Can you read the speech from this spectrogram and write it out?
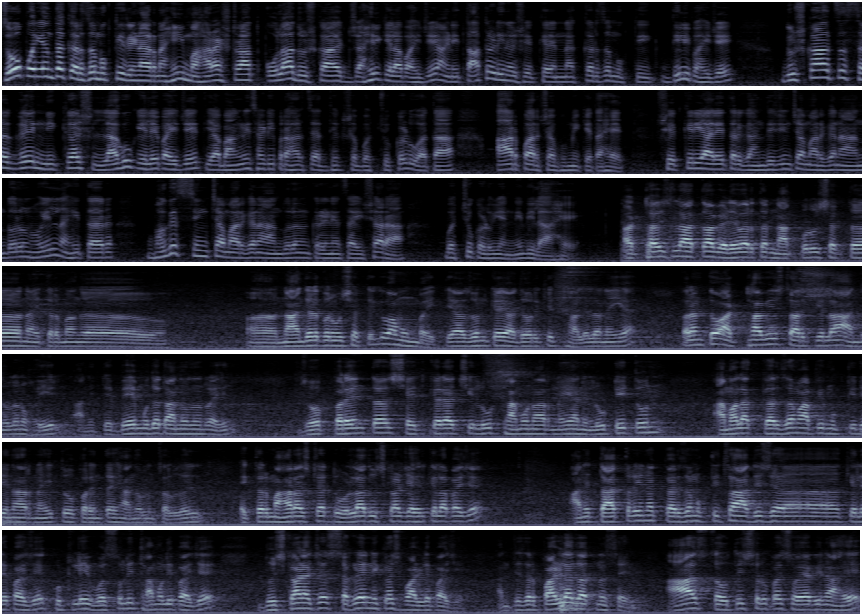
जोपर्यंत कर्जमुक्ती देणार नाही महाराष्ट्रात ओला दुष्काळ जाहीर केला पाहिजे आणि तातडीनं शेतकऱ्यांना कर्जमुक्ती दिली पाहिजे दुष्काळाचं सगळे निकष लागू केले पाहिजेत या मागणीसाठी प्रहारचे अध्यक्ष बच्चू कडू आता आरपारच्या भूमिकेत आहेत. शेतकरी आले तर गांधीजींच्या मार्गानं आंदोलन होईल नाही तर भगतसिंगच्या मार्गानं आंदोलन करण्याचा इशारा बच्चू कडू यांनी दिला आहे. अठ्ठावीसला आता वेळेवर तर नागपूर शकतं नाहीतर मग नांदेड पण होऊ शकते किंवा मुंबई. ते अजून काही अधोरेखित झालेलं नाही आहे. परंतु अठ्ठावीस तारखेला आंदोलन होईल आणि ते बेमुदत आंदोलन राहील. जोपर्यंत शेतकऱ्याची लूट थांबवणार नाही आणि लुटीतून आम्हाला कर्जमाफी मुक्ती देणार नाही तोपर्यंत हे आंदोलन चालू राहील. एकतर महाराष्ट्रात ओला दुष्काळ जाहीर केला पाहिजे आणि तातडीनं कर्जमुक्तीचा आदेश केले पाहिजे. कुठली वसुली थांबवली पाहिजे. दुष्काळाचे सगळे निकष पाळले पाहिजे. आणि ते जर पाळल्या जात नसेल आज चौतीसशे रुपये सोयाबीन आहे.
